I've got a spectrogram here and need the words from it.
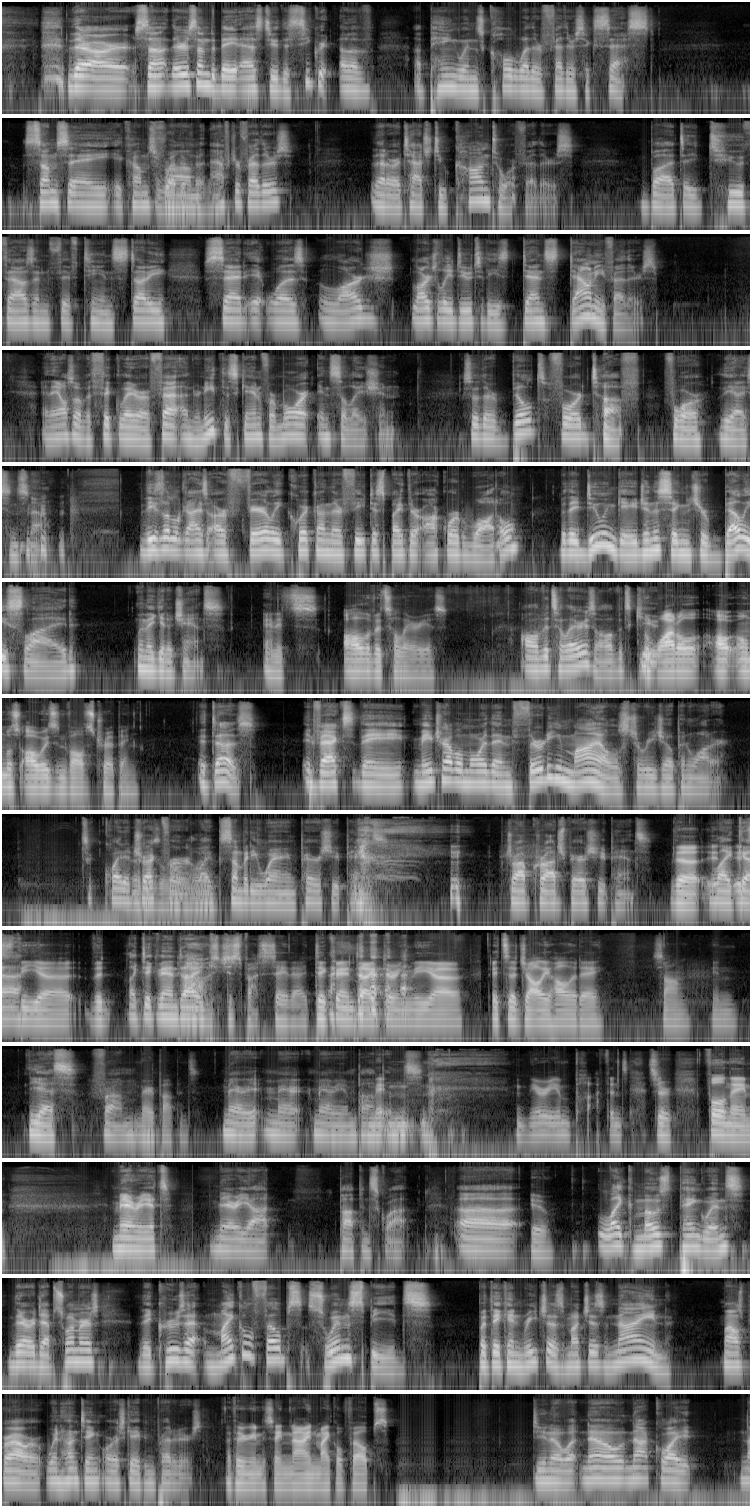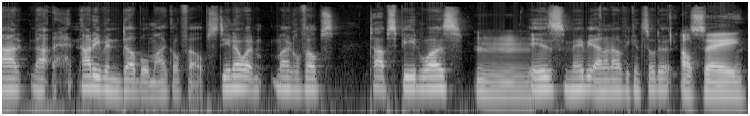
there are some. There is some debate as to the secret of a penguin's cold weather feather success. Some say it comes from feather. after feathers that are attached to contour feathers. But a 2015 study said it was large, largely due to these dense downy feathers. And they also have a thick layer of fat underneath the skin for more insulation. So they're built for tough for the ice and snow. These little guys are fairly quick on their feet despite their awkward waddle, but they do engage in the signature belly slide when they get a chance. And it's all of it's hilarious. All of it's hilarious, all of it's cute. The waddle al- almost always involves tripping. It does. In fact, they may travel more than 30 miles to reach open water. It's quite a That trek a for way. like somebody wearing parachute pants. Drop crotch parachute pants. The it- Like, it's uh, the uh the Like Dick Van oh, Dyke. I was just about to say that Dick Van Dyke during the uh it's a Jolly Holiday song in yes, from Mary Poppins. Mary, Mar- Miriam Ma- Poppins. M- Miriam Poppins. It's her full name. Marriott, Marriott, Poppin Squat. Uh, Ew. like most penguins, they're adept swimmers. They cruise at Michael Phelps swim speeds, but they can reach as much as nine miles per hour when hunting or escaping predators. I think you were going to say nine Michael Phelps. Do you know what? No, not quite. Not not not even double Michael Phelps. Do you know what Michael Phelps' top speed was? Mm, Is maybe I don't know if you can still do it. I'll say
